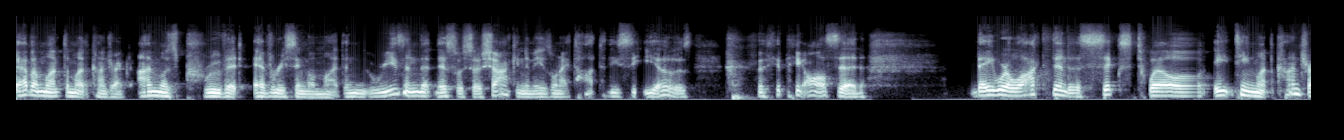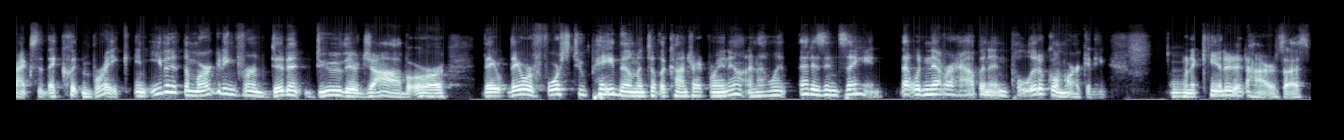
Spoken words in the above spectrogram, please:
have a month to month contract, I must prove it every single month. And the reason that this was so shocking to me is when I talked to these CEOs, they all said they were locked into 6, 12, 18 month contracts that they couldn't break. And even if the marketing firm didn't do their job or they, they were forced to pay them until the contract ran out. And I went, that is insane. That would never happen in political marketing. When a candidate hires us,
